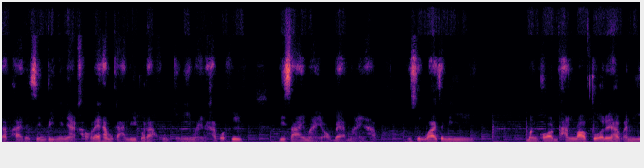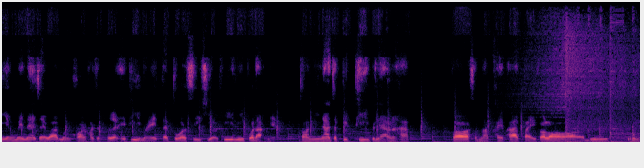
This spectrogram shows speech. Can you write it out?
และภายในสิ้นปีนี้เนี่ยเขาก็ได้ทำการรีโปรดักต์หุ่นตัวนี้ใหม่นะครับ ก็คือดีไซน์ใหม่ออกแบบใหม่นะครับ รู้สึกว่าจะมีมังกรพันรอบตัวด้วยครับ อันนี้ยังไม่แน่ใจว่ามังกรเขาจะเปิดให้พีไหม แต่ตัวสีเขียวที่รีโปรดักต์เนี่ย ตอนนี้น่าจะปิดพีไปแล้วนะครับ ก็สำหรับใครพลาดไปก็รอดูหุ่น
